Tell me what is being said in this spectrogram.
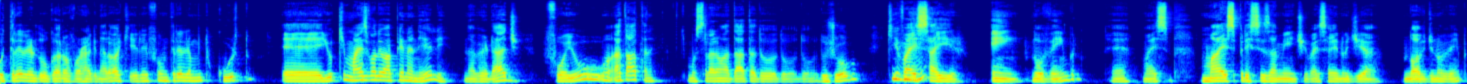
o trailer do God of War Ragnarok, ele foi um trailer muito curto, é, e o que mais valeu a pena nele, na verdade, foi o, a data, né? Que mostraram a data do, do, do, do jogo, que uhum. vai sair em novembro, é, mas mais precisamente vai sair no dia 9 de novembro.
